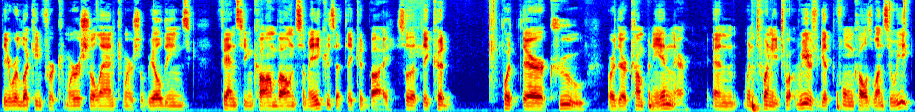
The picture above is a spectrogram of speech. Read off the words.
They were looking for commercial land, commercial buildings, fencing compound, some acres that they could buy so that they could put their crew or their company in there. And when 2012, we used to get phone calls once a week.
